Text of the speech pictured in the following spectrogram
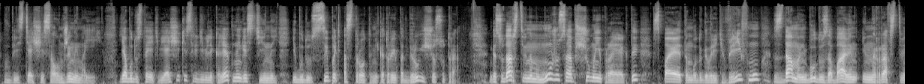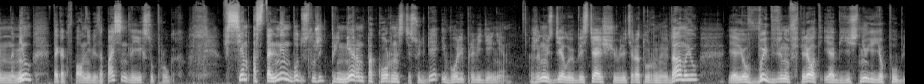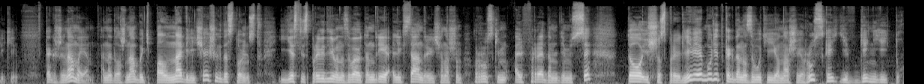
в блестящий салон жены моей. Я буду стоять в ящике среди великолепной гостиной и буду сыпать остротами, которые подберу еще с утра. Государственному мужу сообщу мои проекты, с поэтом буду говорить в рифму, с дамами буду забавен и нравственно мил, так как вполне безопасен для их супругов. Всем остальным буду служить примером покорности судьбе и воле проведения. Жену сделаю блестящую литературную дамою, я ее выдвину вперед и объясню ее публике. Как жена моя, она должна быть полна величайших достоинств. И если справедливо называют Андрея Александровича нашим русским Альфредом де Мюссе, то еще справедливее будет, когда назовут ее нашей русской Евгенией Тур.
